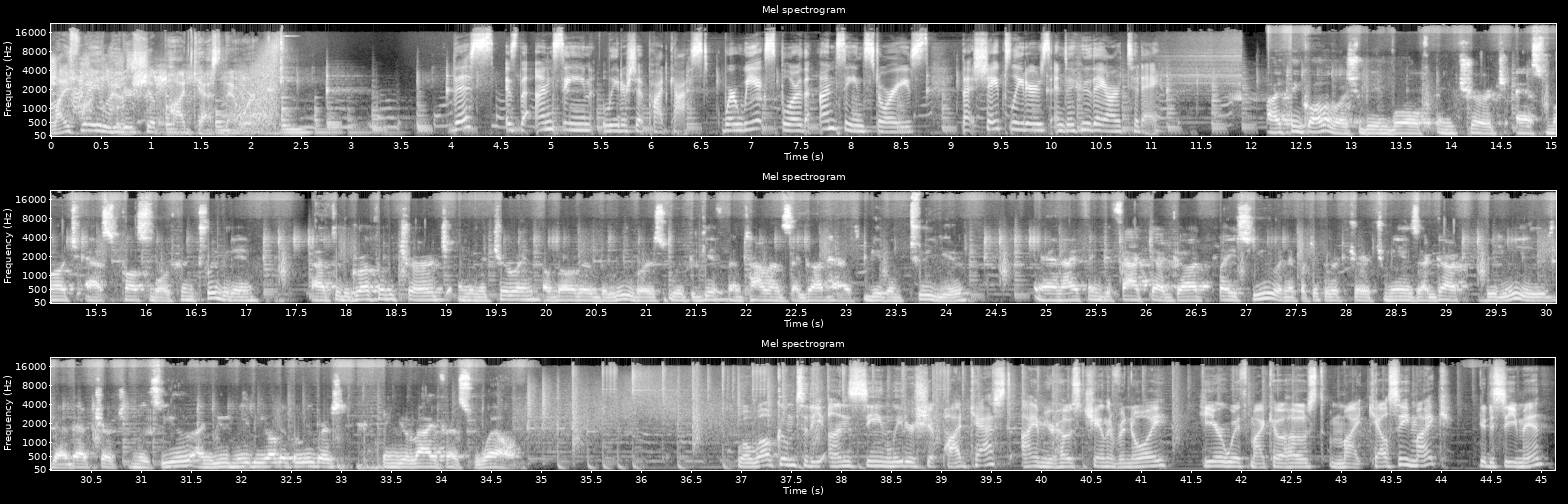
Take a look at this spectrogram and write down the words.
Lifeway Leadership Podcast Network. This is the Unseen Leadership Podcast, where we explore the unseen stories that shaped leaders into who they are today. I think all of us should be involved in church as much as possible, contributing uh, to the growth of the church and the maturing of other believers with the gift and talents that God has given to you. And I think the fact that God placed you in a particular church means that God believes that that church needs you and you need the other believers in your life as well. Well, welcome to the Unseen Leadership Podcast. I am your host, Chandler Vannoy, here with my co host, Mike Kelsey. Mike, good to see you, man.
